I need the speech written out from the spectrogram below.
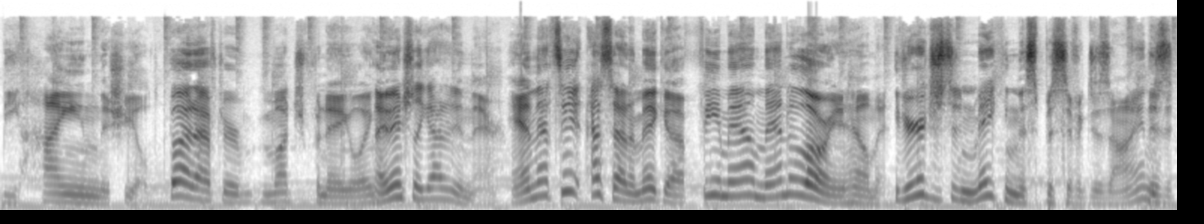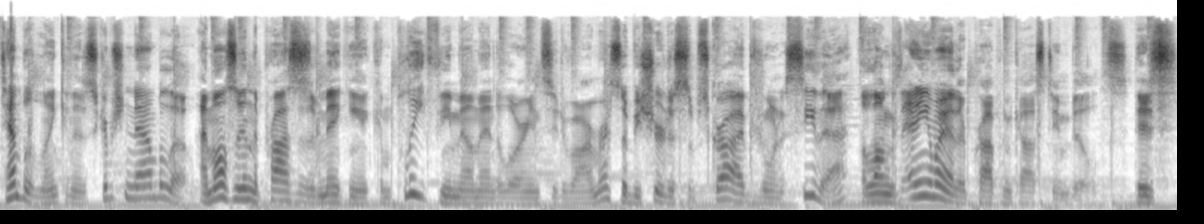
behind the shield. But after much finagling, I eventually got it in there. And that's it. That's how to make a female Mandalorian helmet. If you're interested in making this specific design, there's a template link in the description down below. I'm also in the process of making a complete female Mandalorian suit of armor, so be sure to subscribe if you want to see that, along with any of my other prop and costume builds. There's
